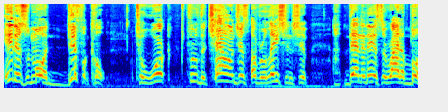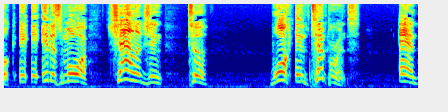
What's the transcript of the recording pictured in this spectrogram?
it is more difficult to work through the challenges of relationship than it is to write a book. it, it, it is more challenging to walk in temperance and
